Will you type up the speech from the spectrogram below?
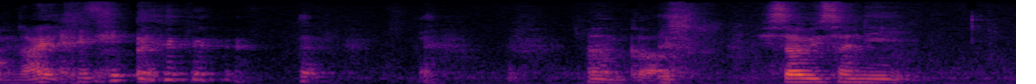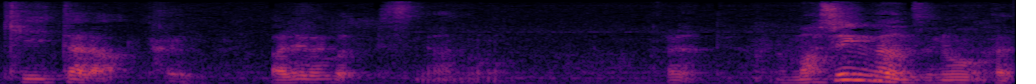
もうないです。なんか久々に聞いたらあれが良かったですねあのあれだってマシンガンズのはい。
